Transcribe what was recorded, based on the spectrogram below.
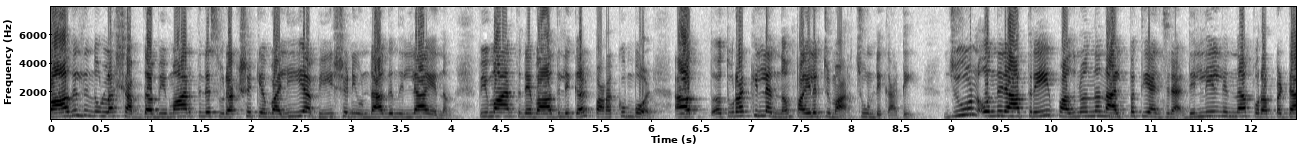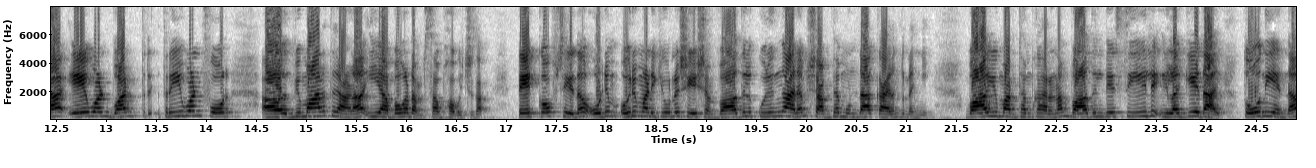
വാതിൽ നിന്നുള്ള ശബ്ദം വിമാനത്തിന്റെ സുരക്ഷയ്ക്ക് വലിയ ഭീഷണി ഉണ്ടാകുന്നില്ല എന്നും വിമാനത്തിന്റെ വാതിലുകൾ പറക്കുമ്പോൾ തുറക്കില്ലെന്നും പൈലറ്റുമാർ ചൂണ്ടിക്കാട്ടി. ജൂൺ ഒന്ന് രാത്രി പതിനൊന്ന് നാൽപ്പത്തി അഞ്ചിന് ദില്ലിയിൽ നിന്ന് പുറപ്പെട്ട A one one three one four വിമാനത്തിലാണ് ഈ അപകടം സംഭവിച്ചത്. ടേക്ക് ഓഫ് ചെയ്ത് ഒരു ഒരു മണിക്കൂറിന് ശേഷം വാതിൽ കുലുങ്ങാനും ശബ്ദമുണ്ടാക്കാനും തുടങ്ങി. വായുമർദ്ദം കാരണം വാതിലിന്റെ സീൽ ഇളകിയതായി തോന്നിയെന്ന്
